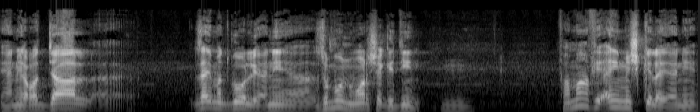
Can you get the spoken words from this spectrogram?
يعني رجال زي ما تقول يعني زبون ورشة قديم. فما في أي مشكلة يعني.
